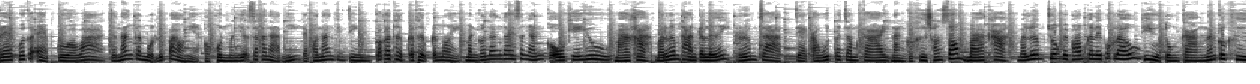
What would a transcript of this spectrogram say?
แรกกล้วยก็แอบกลัวว่าจะนั่งกันหมดหรือเปล่าเนี่ยก็คนมันเยอะซะขนาดนี้ แต่พอนั่งจริง ๆ ก็กระเถิบกระเถิบกันหน่อย มันก็นั่งได้ซะงั้นก็โอเคอยู่มาค่ะ มาเริ่มทานกันเลยเริ่มจากแจกอาวุธประจำกาย นั่นก็คือช้อนซ่อมมาค่ะ มาเริ่มจ้วงไปพร้อมกันเลยพวกเราที่อยู่ตรงกลางนั่นก็คือ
